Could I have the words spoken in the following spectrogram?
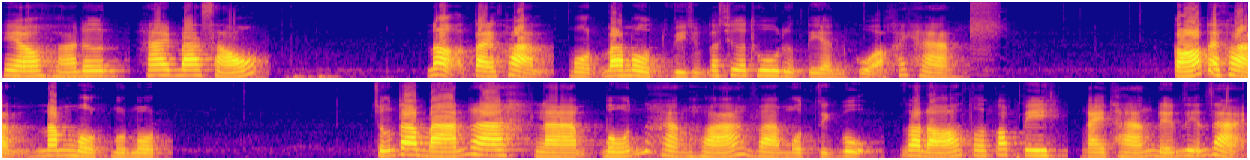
theo hóa đơn 236 nợ, tài khoản 131 vì chúng ta chưa thu được tiền của khách hàng. Có tài khoản 5111. Chúng ta bán ra là 4 hàng hóa và một dịch vụ. Do đó tôi copy ngày tháng đến diễn giải.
